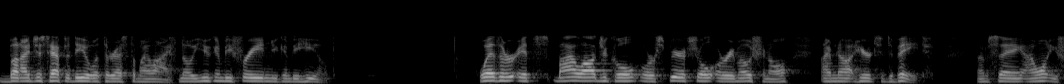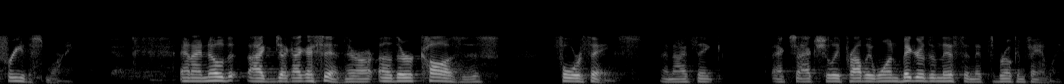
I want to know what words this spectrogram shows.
but I just have to deal with the rest of my life. No, you can be free and you can be healed. Whether it's biological or spiritual or emotional, I'm not here to debate. I'm saying I want you free this morning. And I know that, like I said, there are other causes for things. And I think it's actually probably one bigger than this, and it's broken families.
